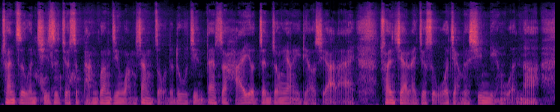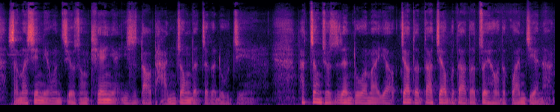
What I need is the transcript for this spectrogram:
川字纹其实就是膀胱经往上走的路径，但是还有正中央一条下来，穿下来就是我讲的心灵纹啊。什么心灵纹？就从天眼一直到痰中的这个路径。它正就是任督二脉要交得到交不到的最后的关键呐！你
